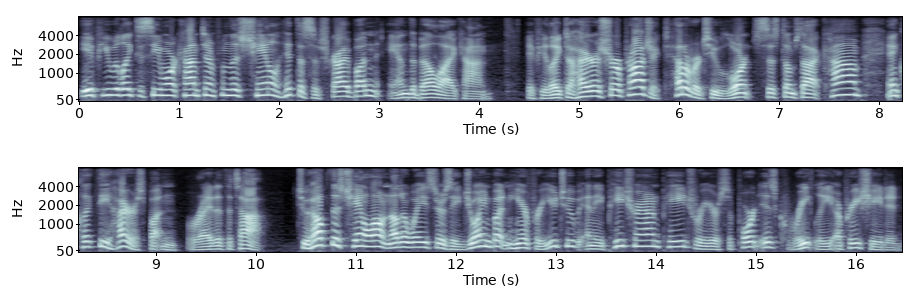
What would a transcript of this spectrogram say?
If you would like to see more content from this channel, hit the subscribe button and the bell icon. If you'd like to hire a project, head over to lawrencesystems.com and click the Hire Us button right at the top. To help this channel out in other ways, there's a join button here for YouTube and a Patreon page where your support is greatly appreciated.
